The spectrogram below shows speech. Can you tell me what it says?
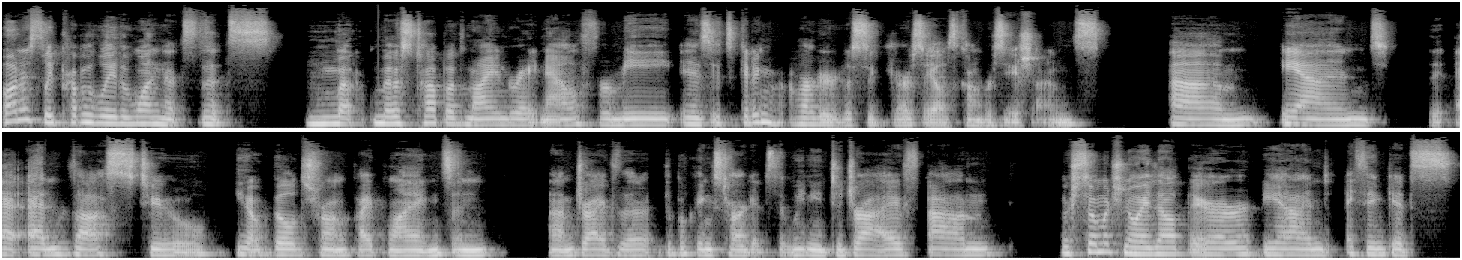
honestly probably the one that's that's m- most top of mind right now for me is it's getting harder to secure sales conversations um, and and thus to you know build strong pipelines and um, drive the the bookings targets that we need to drive. Um, there's so much noise out there, and I think it's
